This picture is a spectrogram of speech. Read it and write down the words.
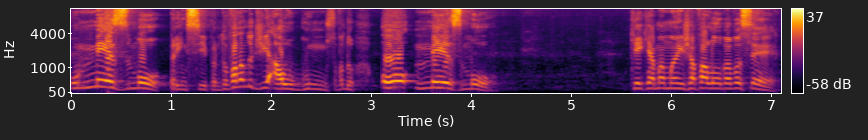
o mesmo princípio. Não estou falando de alguns, estou falando o mesmo. O que, que a mamãe já falou para você?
